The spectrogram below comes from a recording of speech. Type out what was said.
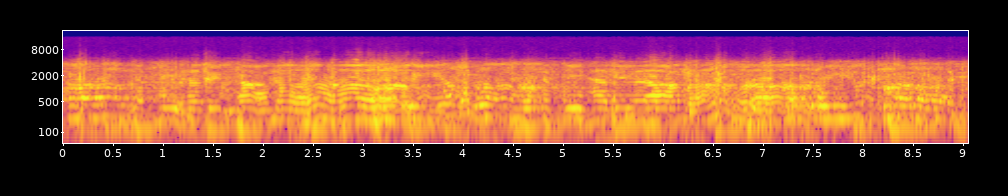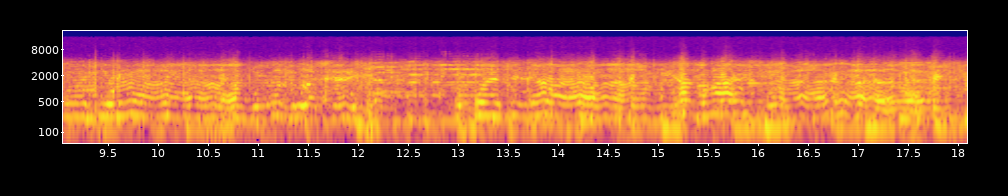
نفسيها بالأعمار نفسيها بالأعمار اخواتنا هي اغلى شيء اخواتنا هي اغلى شيء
